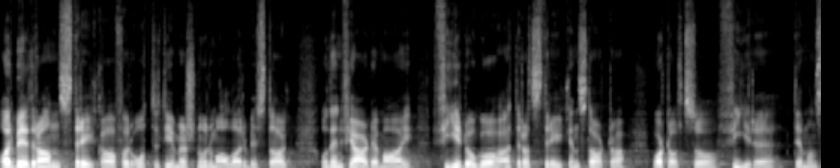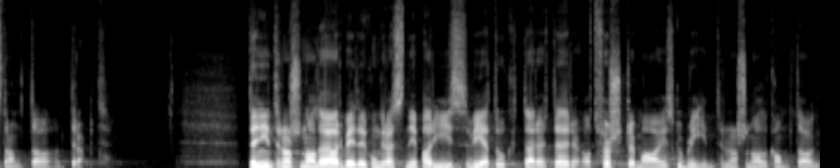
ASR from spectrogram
Arbeiderne streika for åtte timers normalarbeidsdag, og den 4. mai, fire dager etter at streiken starta, ble altså fire demonstranter drept. Den internasjonale arbeiderkongressen i Paris vedtok deretter at 1. mai skulle bli internasjonal kampdag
